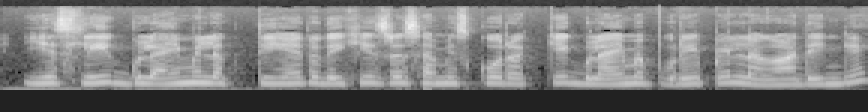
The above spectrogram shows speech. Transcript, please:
ये स्लीव गुलाई में लगती है तो देखिए इस तरह से हम इसको रख के गुलाई में पूरे पे लगा देंगे।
